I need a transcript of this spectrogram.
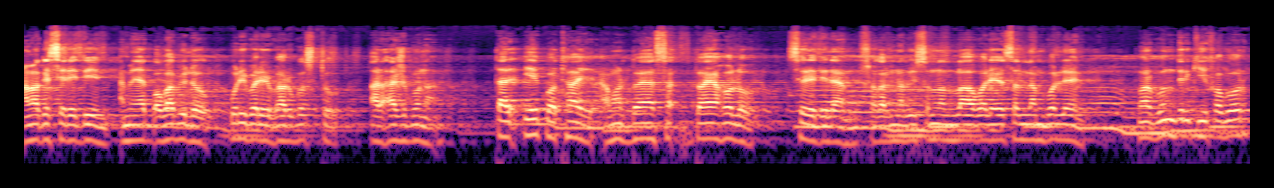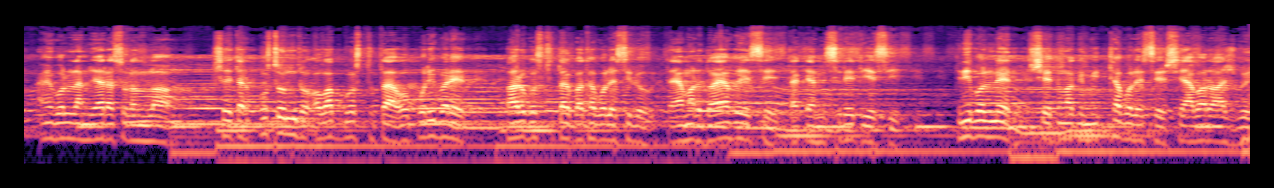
আমাকে ছেড়ে দিন। আমি এক অভাবী লোক, পরিবারের ভারগ্রস্ত, আর আসব না। তার এ কথায় আমার দয়া দয়া হলো। ছেড়ে দিলাম। সকালে নবী সাল্লাহ আলিয়াল্লাম বললেন তোমার বোনদের কি খবর? আমি বললাম, ইয়া সে তার প্রচণ্ড অভাবগ্রস্ততা ও পরিবারের ভারগ্রস্ততার কথা বলেছিল। তাই আমার দয়া হয়েছে, তাকে আমি ছেড়ে দিয়েছি। তিনি বললেন, সে তোমাকে মিথ্যা বলেছে, সে আবারও আসবে।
